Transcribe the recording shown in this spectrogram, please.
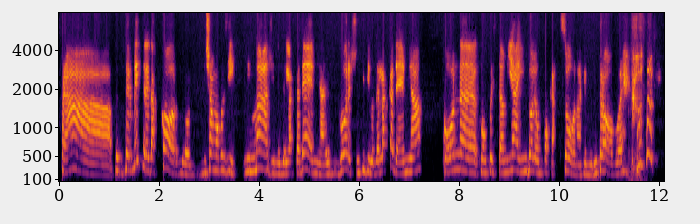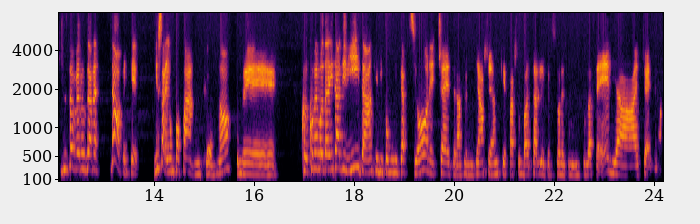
fra, per, per, mettere d'accordo, diciamo così, l'immagine dell'accademia, il rigore scientifico dell'accademia con, con, questa mia indole un po' cazzona che mi ritrovo, ecco. giusto per usare. No, perché io sarei un po' punk, no? Come, come modalità di vita, anche di comunicazione, eccetera. Cioè, mi piace anche far sobbalzare le persone su, sulla sedia, eccetera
